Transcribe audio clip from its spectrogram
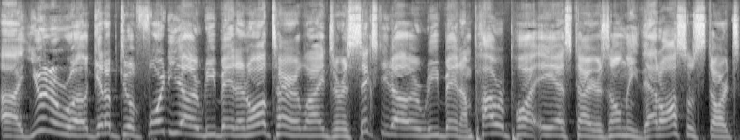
Uh, Uniroyal, get up to a $40 rebate on all tire lines or a $60 rebate on Power Paw AS tires only. That also starts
